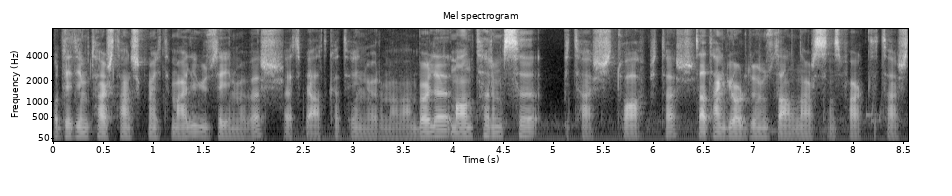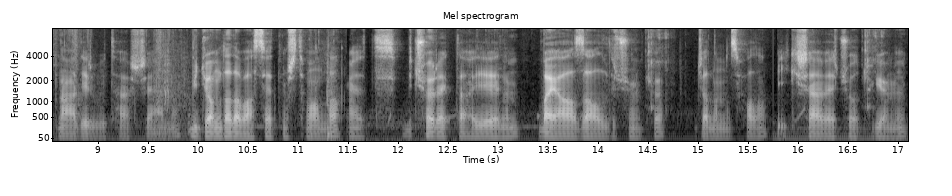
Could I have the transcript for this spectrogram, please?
O dediğim taştan çıkma ihtimali %25. Evet bir alt kata iniyorum hemen. Böyle mantarımsı bir taş, tuhaf bir taş. Zaten gördüğünüzde anlarsınız farklı taş, nadir bir taş yani. Videomda da bahsetmiştim ondan. Evet bir çörek daha yiyelim. Bayağı azaldı çünkü canımız falan. Bir ikişer ve çoğutu gömeyim.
